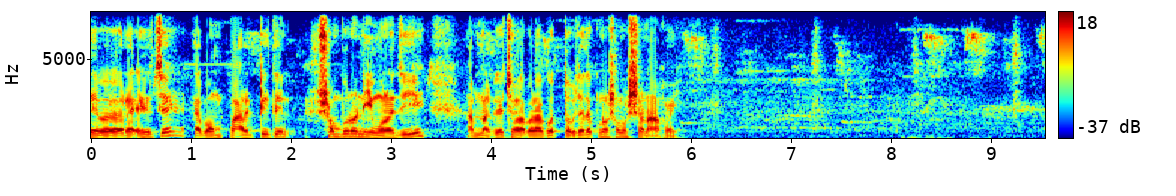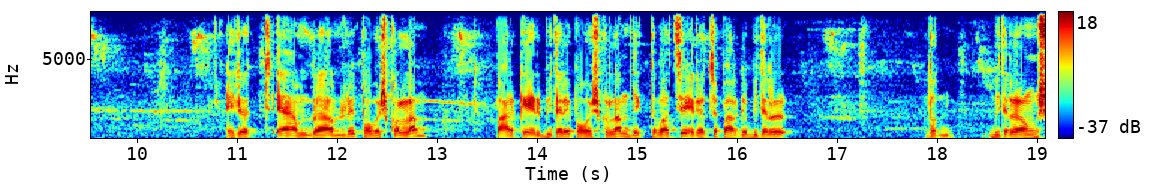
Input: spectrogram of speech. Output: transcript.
দেওয়া রয়েছে এবং পার্কটিতে সম্পূর্ণ নিয়ম অনুযায়ী আপনাকে চলাফেরা করতে হবে যাতে কোনো সমস্যা না হয়। এটা হচ্ছে, আমরা অলরেডি প্রবেশ করলাম। পার্কের ভিতরে প্রবেশ করলাম, দেখতে পাচ্ছি এটা হচ্ছে পার্কের ভিতরের অর্থাৎ ভিতরের অংশ।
